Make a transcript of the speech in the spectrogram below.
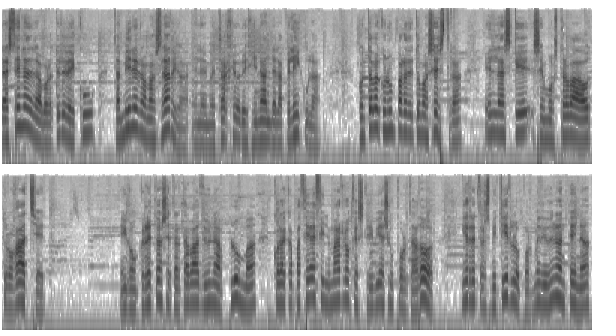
La escena del laboratorio de Q también era más larga en el metraje original de la película. Contaba con un par de tomas extra en las que se mostraba a otro gadget. En concreto se trataba de una pluma con la capacidad de filmar lo que escribía su portador y retransmitirlo por medio de una antena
